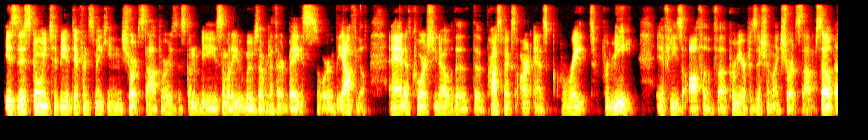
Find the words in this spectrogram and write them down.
is this going to be a difference making shortstop, or is this going to be somebody who moves over to third base or the outfield? And of course, you know the the prospects aren't as great for me if he's off of a premier position like shortstop. So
